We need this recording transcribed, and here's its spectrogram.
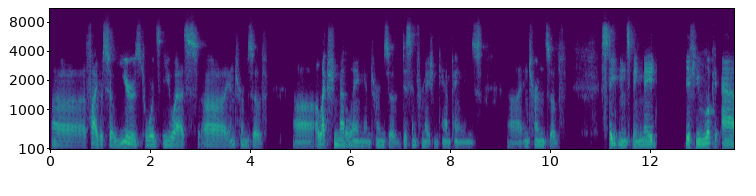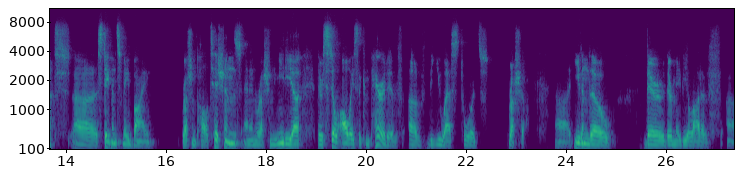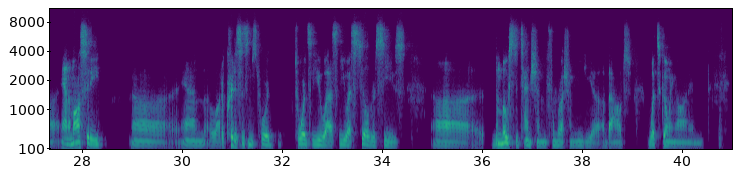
uh, five or so years towards the U.S. Uh, in terms of uh, election meddling, in terms of disinformation campaigns, in terms of statements being made if you look at uh, statements made by Russian politicians and in Russian media, there's still always the comparative of the US towards Russia. Uh, even though there, there may be a lot of uh, animosity uh, and a lot of criticisms toward, towards the US, the US still receives uh, the most attention from Russian media about what's going on in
